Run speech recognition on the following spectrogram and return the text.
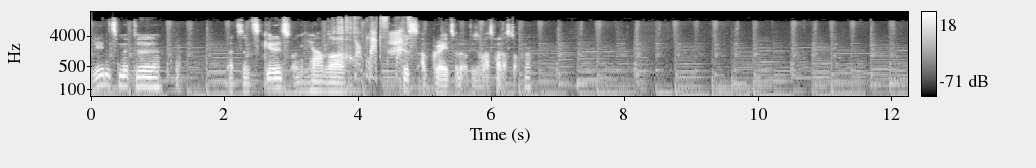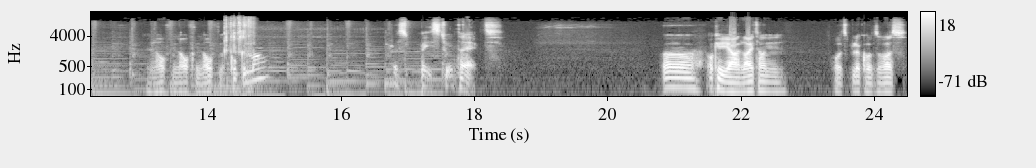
Lebensmittel, das sind Skills und hier haben wir Schiffs-Upgrades oder irgendwie sowas war das doch, ne? Laufen, laufen, laufen. Gucken mal. Press Space to interact. Äh, okay, ja, Leitern, Holzblöcke und sowas.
